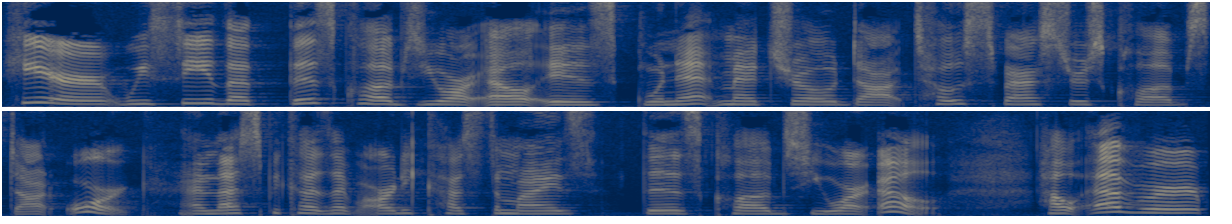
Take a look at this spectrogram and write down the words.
Here we see that this club's URL is gwinnettmetro.toastmastersclubs.org, and that's because I've already customized this club's URL. However,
